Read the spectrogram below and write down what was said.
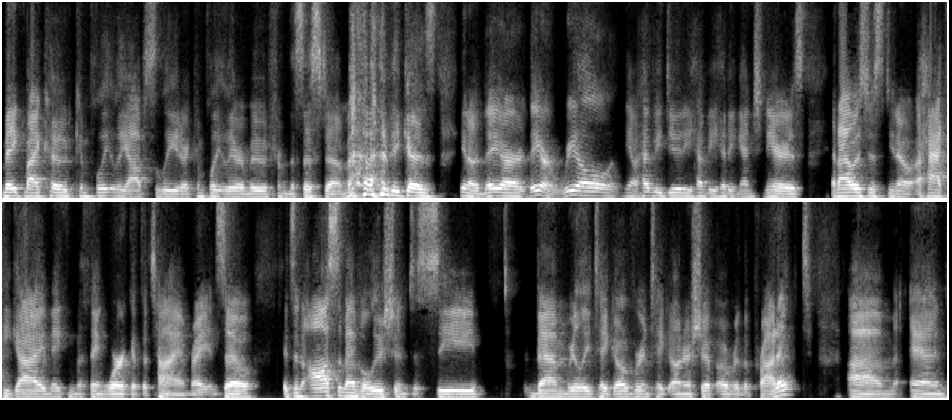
make my code completely obsolete or completely removed from the system because you know they are they are real you know heavy duty heavy hitting engineers. And i was just you know a hacky guy making the thing work at the time right? And so it's an awesome evolution to see them really take over and take ownership over the product. Um, and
